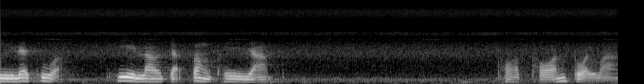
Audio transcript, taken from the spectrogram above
ดีและชั่วที่เราจะต้องพยายาม ถอดถอนปล่อยวาง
